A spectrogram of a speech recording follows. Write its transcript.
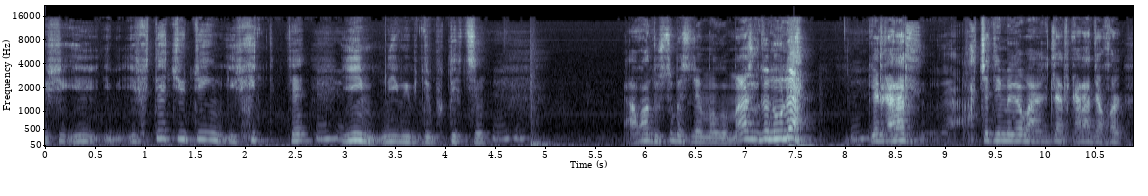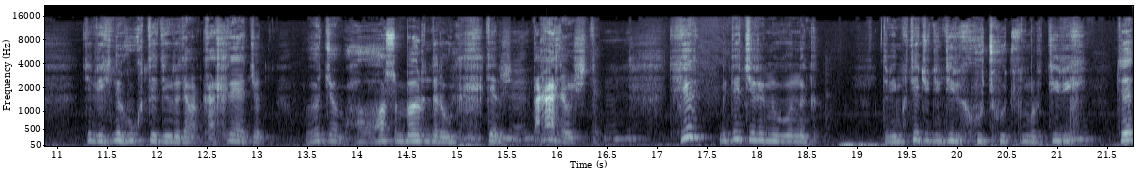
эрэгтэйчүүдийн эрхэт те ийм нийгмийг бид нар бүтээсэн. Авгаан төрсэн байсан юм аагүй маш өдөө нүнэ гэж гараад ачаа тиймээгээ баглаад гараад явахаар тэр ихнэр хүүхдээ тэрүүл ямар галын хажууд Хөөж хоосон бойрон дээр үлдэлтэй дагаал явна шүү дээ. Тэгэхээр мэдээж хэрэг нөгөө нэг тэр эмгтээчүүдийн тэр их хүч хөдөлмөр тэр их тий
